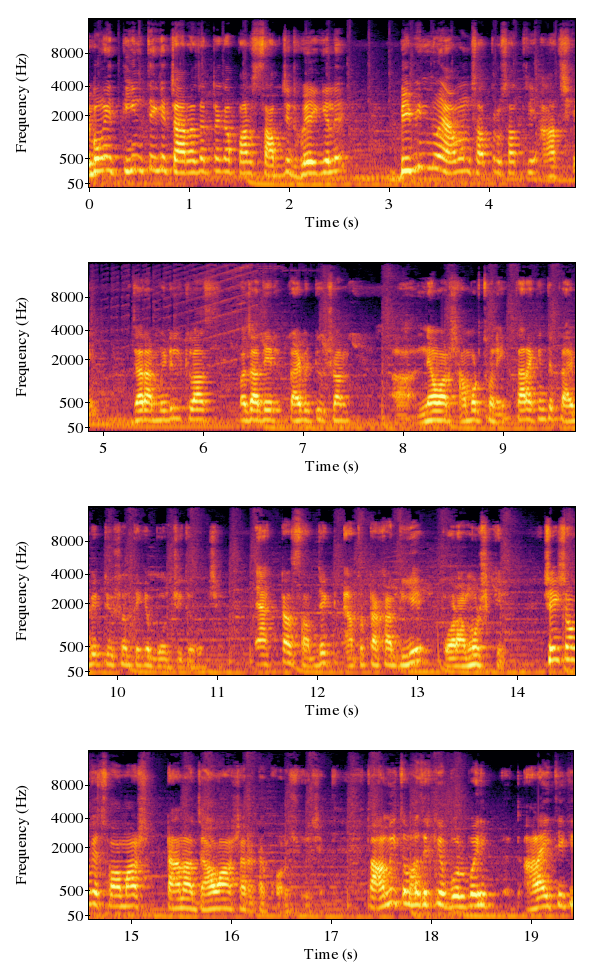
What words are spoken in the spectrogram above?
এবং এই তিন থেকে চার হাজার টাকা পার সাবজেক্ট হয়ে গেলে বিভিন্ন এমন ছাত্রছাত্রী আছে যারা মিডল ক্লাস বা যাদের প্রাইভেট টিউশন নেওয়ার সামর্থ্য নেই, তারা কিন্তু প্রাইভেট টিউশন থেকে বঞ্চিত হচ্ছে। একটা সাবজেক্ট এত টাকা দিয়ে পড়া মুশকিল। সেই সঙ্গে ছ মাস টানা যাওয়া আসার একটা খরচ রয়েছে। তো আমি তোমাদেরকে বলব, এই আড়াই থেকে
